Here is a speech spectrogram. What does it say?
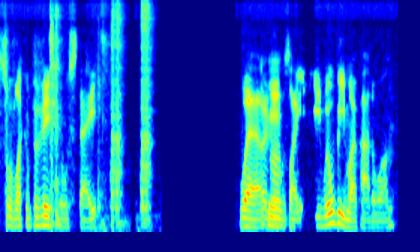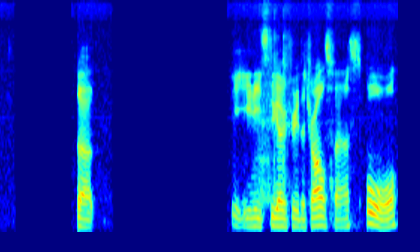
Sort of like a provisional state, where Obi Wan was like, "He will be my Padawan," but he he needs to go through the trials first. Or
